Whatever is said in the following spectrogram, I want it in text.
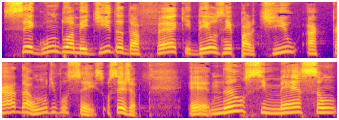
segundo a medida da fé que Deus repartiu a cada um de vocês. Ou seja, é, não se meçam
